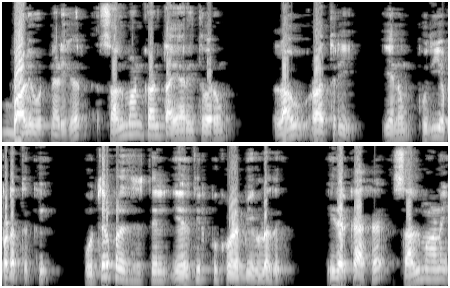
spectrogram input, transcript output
பாலிவுட் நடிகர் சல்மான் கான் தயாரித்து வரும் லவ் ராத்திரி எனும் புதிய படத்துக்கு உத்தரப்பிரதேசத்தில் எதிர்ப்பு குழம்பியுள்ளது. இதற்காக சல்மானை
